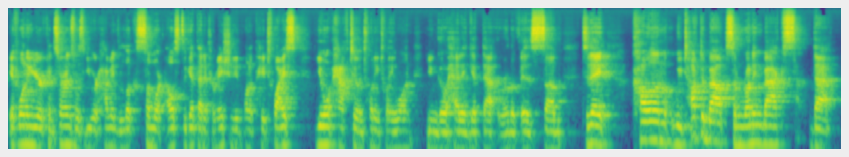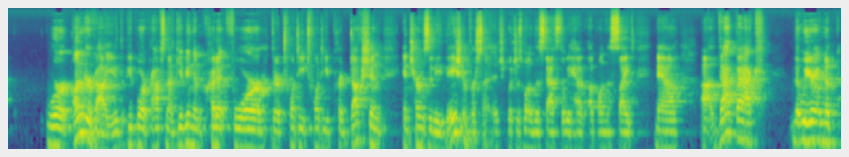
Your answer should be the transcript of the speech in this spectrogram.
If one of your concerns was you were having to look somewhere else to get that information you didn't want to pay twice you won't have to in 2021 you can go ahead and get that rotoviz sub today Colm, we talked about some running backs that were undervalued, that people are perhaps not giving them credit for their 2020 production in terms of the evasion percentage, which is one of the stats that we have up on the site now. Uh, that back that we were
